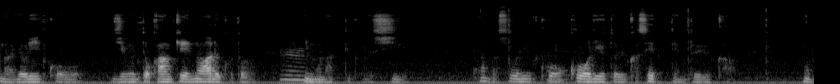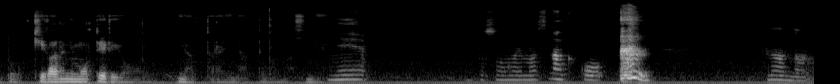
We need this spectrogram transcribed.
がよりこう自分と関係のあることうんにもなってくるし、なんかそういうこう交流というか接点というか、もっと気軽に持てるようになったらいいなって思いますね。ね。本当そう思います。なんかこう なんだろうな。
